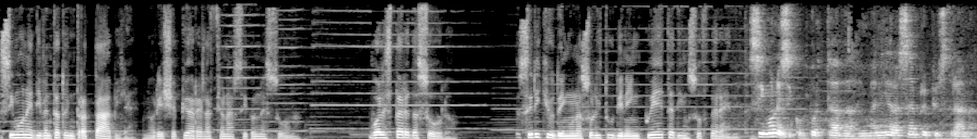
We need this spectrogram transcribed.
Simone è diventato intrattabile, non riesce più a relazionarsi con nessuno. Vuole stare da solo. Si richiude in una solitudine inquieta ed insofferente. Simone si comportava in maniera sempre più strana.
